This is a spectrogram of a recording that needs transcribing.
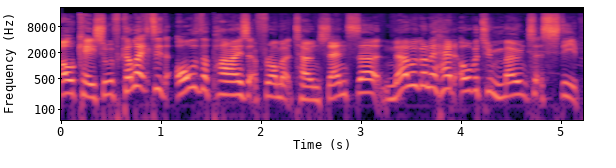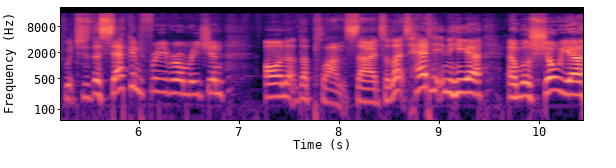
Okay, so we've collected all of the pies from Town Centre. Now we're going to head over to Mount Steep, which is the second free roam region on the plant side. So let's head in here and we'll show you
